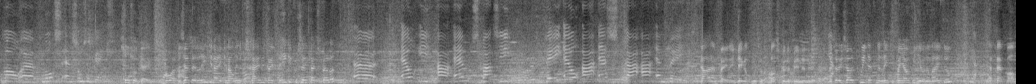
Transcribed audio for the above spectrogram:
vooral games. We zetten een linkje naar je kanaal in de beschrijving. Kan je het één keer voor zekerheid spellen? Eh, L-I-A-M Ik denk dat moeten we vast kunnen vinden nu. En sowieso tweet even een linkje van jouw video naar mij toe. Ja. En vet man,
